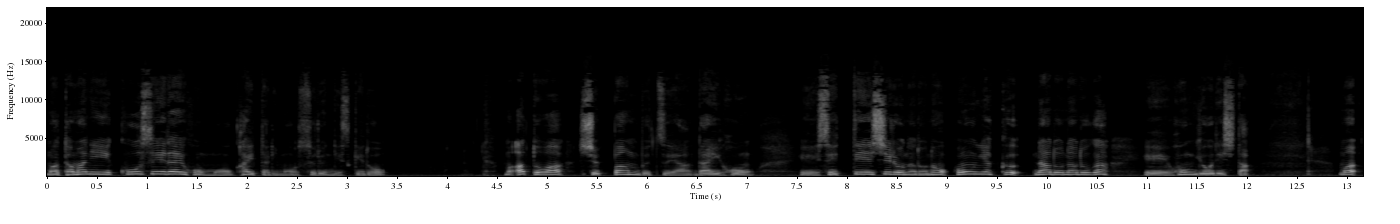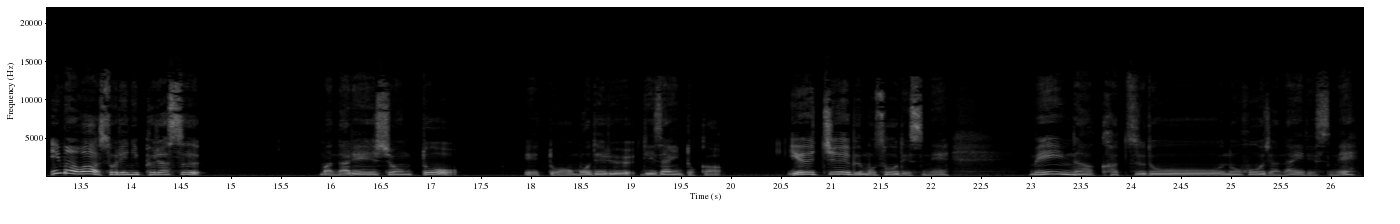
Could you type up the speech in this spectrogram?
まあ、たまに構成台本も書いたりもするんですけど、まあ、あとは出版物や台本、えー設定資料などの翻訳などなどが、えー本業でした。まあ、今はそれにプラス、まあ、ナレーションと、えっ、と、モデル、デザインとか、YouTube もそうですね。メインな活動の方じゃないですね。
